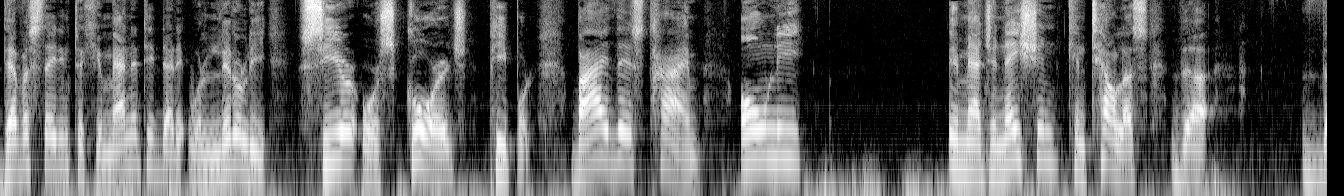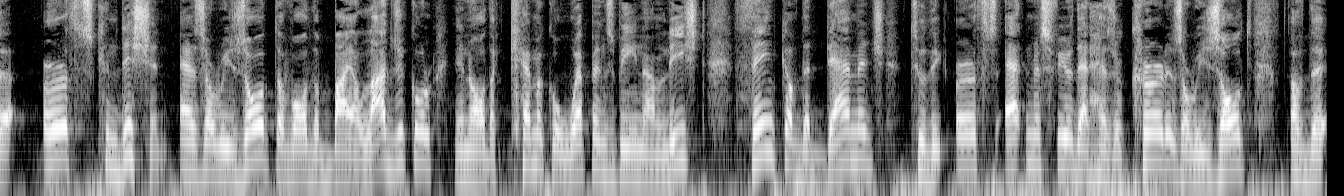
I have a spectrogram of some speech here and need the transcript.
devastating to humanity that it will literally sear or scourge people. By this time, only imagination can tell us the, the Earth's condition as a result of all the biological and all the chemical weapons being unleashed. Think of the damage to the Earth's atmosphere that has occurred as a result of the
